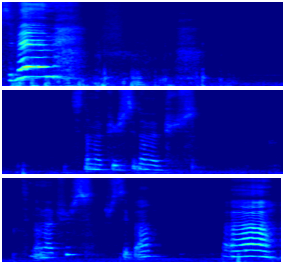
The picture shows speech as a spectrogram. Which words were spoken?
C'est même... C'est dans ma puce, c'est dans ma puce. C'est dans ma puce Je sais pas. Ah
